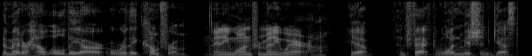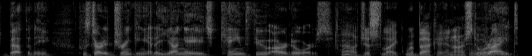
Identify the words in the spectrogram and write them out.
no matter how old they are or where they come from. Anyone from anywhere, huh? Yep. In fact, one mission guest, Bethany, who started drinking at a young age, came through our doors. Oh, just like Rebecca in our story. Right.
